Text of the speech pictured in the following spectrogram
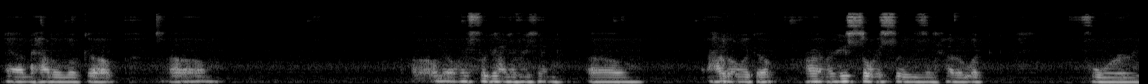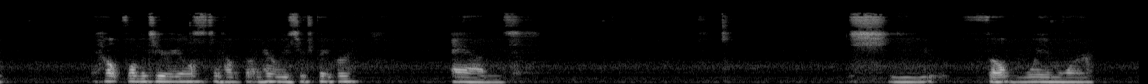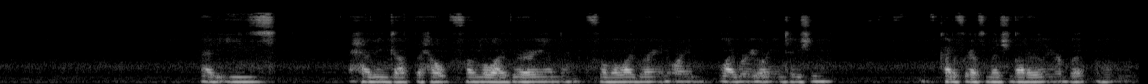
and how to look up. Um, oh no, I forgot everything. Um, how to look up primary sources and how to look for helpful materials to help her in her research paper. And she felt way more at ease having got the help from the librarian from a librarian orient, library orientation. Kind of forgot to mention that earlier, but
